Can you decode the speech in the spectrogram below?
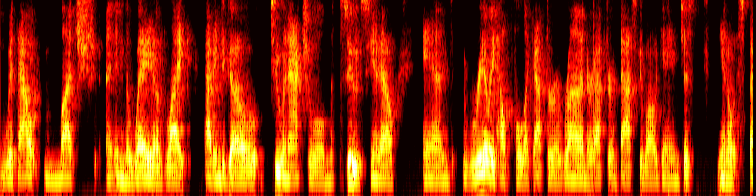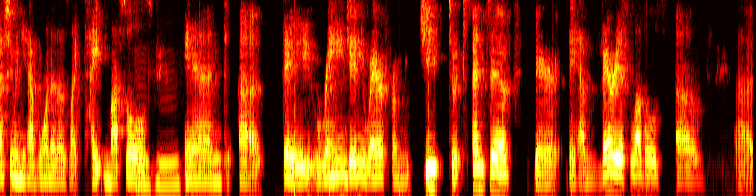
without much in the way of like having to go to an actual masseuse, you know, and really helpful like after a run or after a basketball game, just, you know, especially when you have one of those like tight muscles mm-hmm. and uh, they range anywhere from cheap to expensive. They're, they have various levels of uh,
